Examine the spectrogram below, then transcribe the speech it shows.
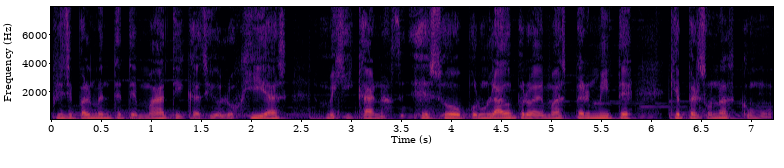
principalmente temáticas, ideologías mexicanas. Eso por un lado, pero además permite que personas como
